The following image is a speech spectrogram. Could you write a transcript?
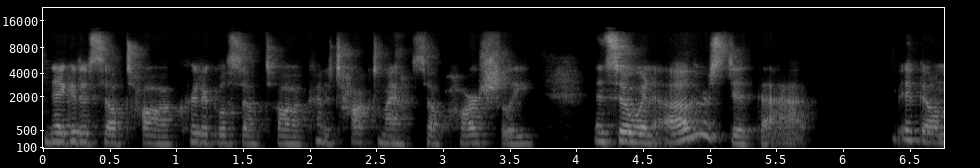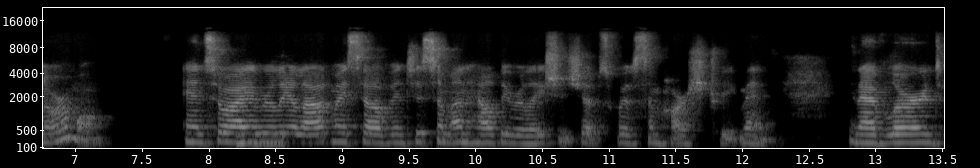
negative self talk, critical self talk, kind of talk to myself harshly. And so when others did that, it felt normal. And so I really mm-hmm. allowed myself into some unhealthy relationships with some harsh treatment. And I've learned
